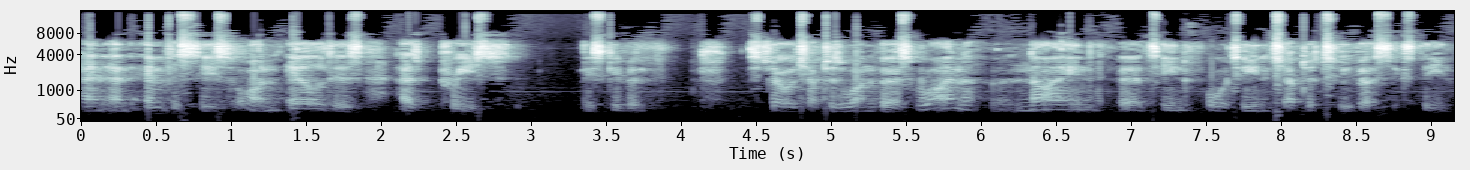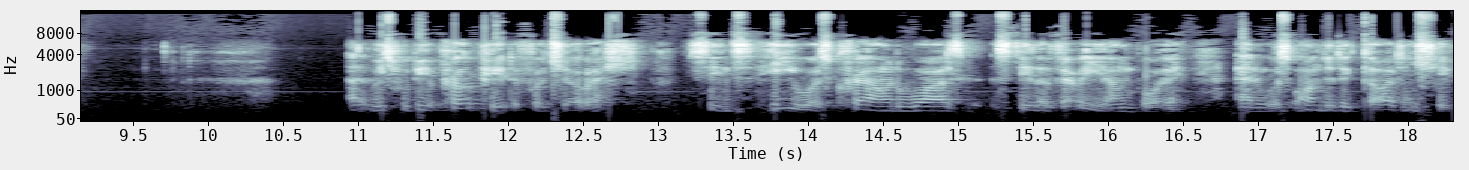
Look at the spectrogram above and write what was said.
and an emphasis on elders as priests is given. Joel chapters 1 verse 1, 9, 13, 14, and chapter 2 verse 16. Uh, which would be appropriate for Joash, since he was crowned whilst still a very young boy and was under the guardianship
